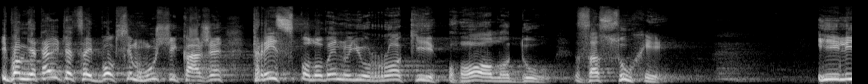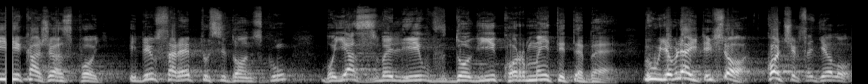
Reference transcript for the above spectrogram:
І пам'ятаєте, цей Бог всемогущий каже три з половиною роки голоду, засухи. І Ілії каже Господь, іди в Сарепту Сідонську, бо я звелів вдові кормити тебе. Ви уявляєте, і все, кончився діалог.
